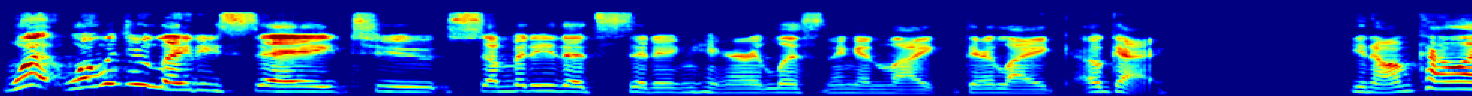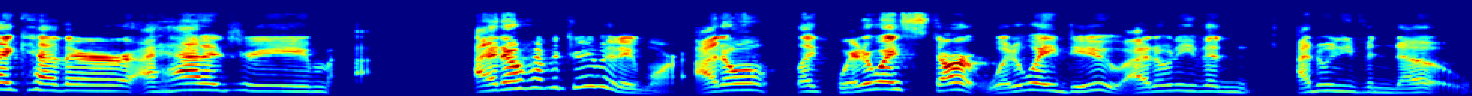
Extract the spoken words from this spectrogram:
What What would you ladies say to somebody that's sitting here listening and like they're like, okay, you know, I'm kind of like Heather. I had a dream. I don't have a dream anymore. I don't like. Where do I start? What do I do? I don't even. I don't even know.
